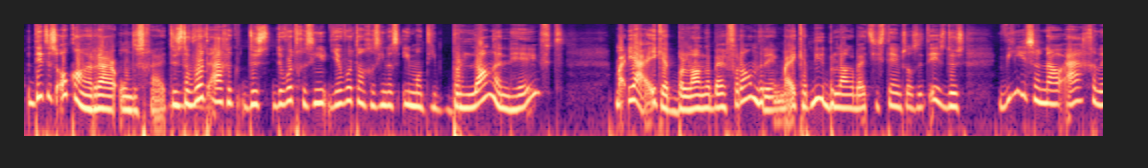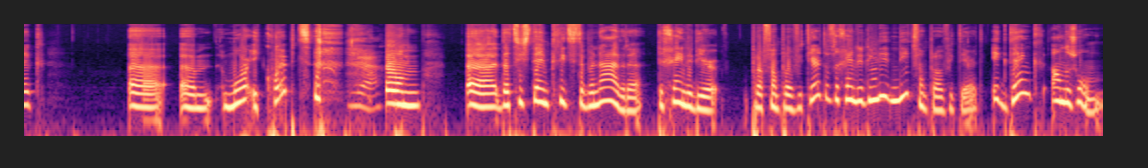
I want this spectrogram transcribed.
dit is ook al een raar onderscheid. Dus er wordt eigenlijk, dus er wordt gezien, je wordt dan gezien als iemand die belangen heeft. Maar ja, ik heb belangen bij verandering, maar ik heb niet belangen bij het systeem zoals het is. Dus wie is er nou eigenlijk eh, ehm, more equipped Ja. om eh, dat systeem kritisch te benaderen? Degene die er van profiteert of degene die niet, niet van profiteert? Ik denk andersom.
